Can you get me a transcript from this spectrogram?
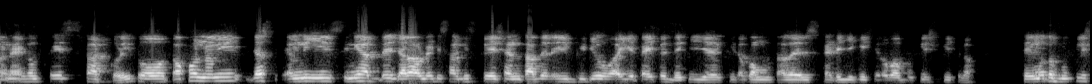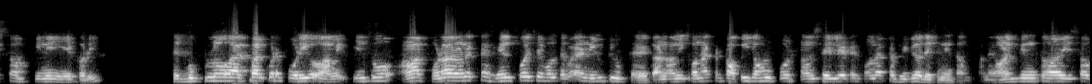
মানে একদম ফ্রেশ স্টার্ট করি, তো তখন আমি জাস্ট এমনি সিনিয়রদের যারা অলরেডি সার্ভিস পেয়েছেন, তাদের এই ভিডিও বা ইয়ে টাইপের দেখি যে কীরকম তাদের স্ট্র্যাটেজি কি ছিল বা বুক লিস্ট কি ছিল। সেই মতো বুক লিস্ট সব কিনে ইয়ে করি। সেই বুকগুলো একবার করে পড়িও আমি, কিন্তু আমার পড়ার অনেকটা হেল্প হয়েছে বলতে পারেন ইউটিউব থেকে, কারণ আমি কোনো একটা টপিক যখন পড়তাম, সেই রিলেটেড কোনো একটা ভিডিও দেখে নিতাম। মানে অনেকদিন তো এইসব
